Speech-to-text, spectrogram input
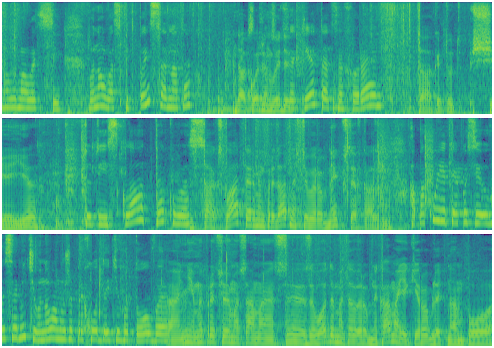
Ну ви молодці. Воно у вас підписано, так? Так, кожен Бачу. Це кета, це форель. Так, і тут ще є. Тут і склад, так у вас. Так, склад, термін придатності, виробник, все вказано. А пакуєте якось ви самі, чи воно вам вже приходить готове? А, ні, ми працюємо саме з заводами та виробниками, які роблять нам по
